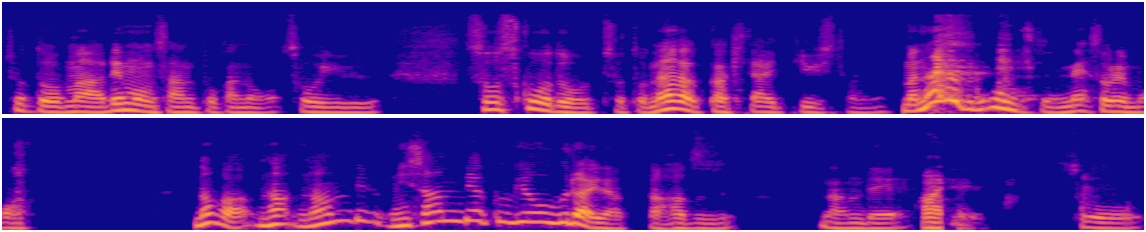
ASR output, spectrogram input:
ちょっとまあ、レモンさんとかのそういうソースコードをちょっと長く書きたいっていう人に、まあ長くでもいいんですけどね、それも。なんか、な何百、2、300行ぐらいだったはずなんで、はい。そう。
